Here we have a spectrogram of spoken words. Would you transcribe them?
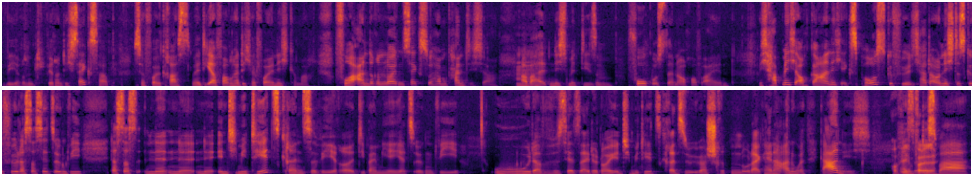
während, während ich Sex habe. Ist ja voll krass, weil die Erfahrung hatte ich halt vorher nicht gemacht. Vor anderen Leuten Sex zu haben, kannte ich ja. Aber halt nicht mit diesem Fokus dann auch auf einen. Ich habe mich auch gar nicht exposed gefühlt. Ich hatte auch nicht das Gefühl, dass das jetzt irgendwie, dass das eine, eine, eine Intimitätsgrenze wäre, die bei mir jetzt irgendwie, uh, da wirst jetzt eine neue Intimitätsgrenze überschritten oder keine Ahnung was. Gar nicht. Auf jeden also, Fall- Das war,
